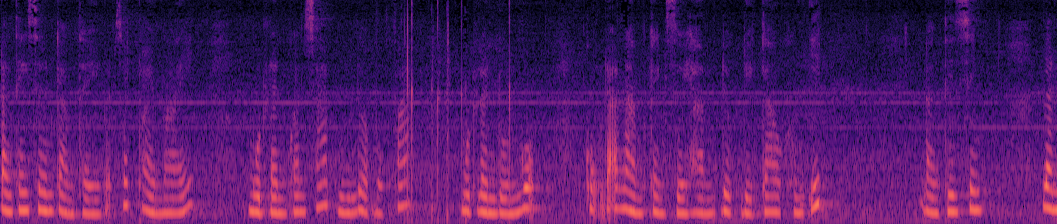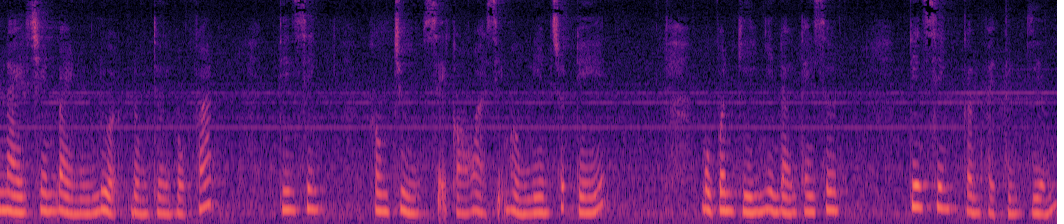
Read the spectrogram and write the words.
Đằng Thanh Sơn cảm thấy vẫn rất thoải mái. Một lần quan sát núi lửa bộc phát, Một lần đốn ngộ, Cũng đã làm cảnh giới hắn được đề cao không ít. Đằng tiên sinh, Lần này trên bảy núi lửa đồng thời bộc phát. Tiên sinh, Không chừng sẽ có hỏa diễm hồng liên xuất đế Mục Vân Ký nhìn đằng Thanh Sơn. Tiên sinh cần phải tìm kiếm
